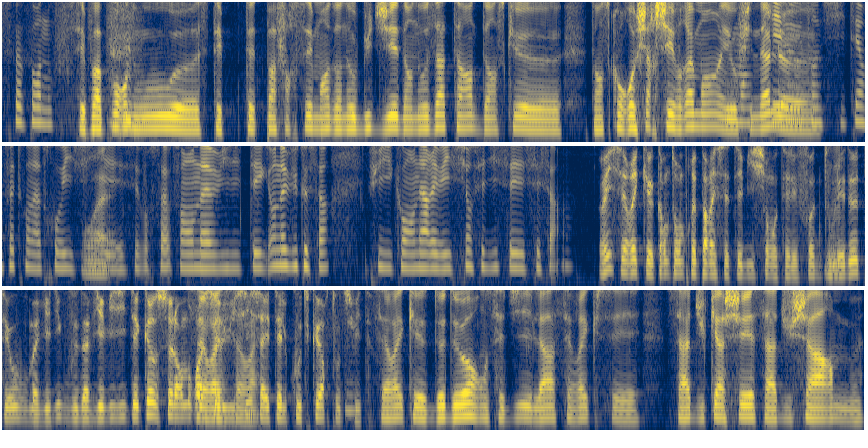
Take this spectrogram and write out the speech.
Euh, c'est pas pour nous. C'est pas pour nous. C'était peut-être pas forcément dans nos budgets, dans nos attentes, dans ce que, dans ce qu'on recherchait vraiment. Et au final, l'authenticité en fait qu'on a trouvé ici. C'est pour ça. Enfin, on a visité, on a vu que ça. Puis quand on est arrivé ici, on s'est dit c'est ça. Oui, c'est vrai que quand on préparait cette émission au téléphone tous mm. les deux, Théo, vous m'aviez dit que vous n'aviez visité qu'un seul endroit, celui-ci, ça a été le coup de cœur tout de suite. C'est vrai que de dehors, on s'est dit, là, c'est vrai que c'est, ça a du cachet, ça a du charme,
